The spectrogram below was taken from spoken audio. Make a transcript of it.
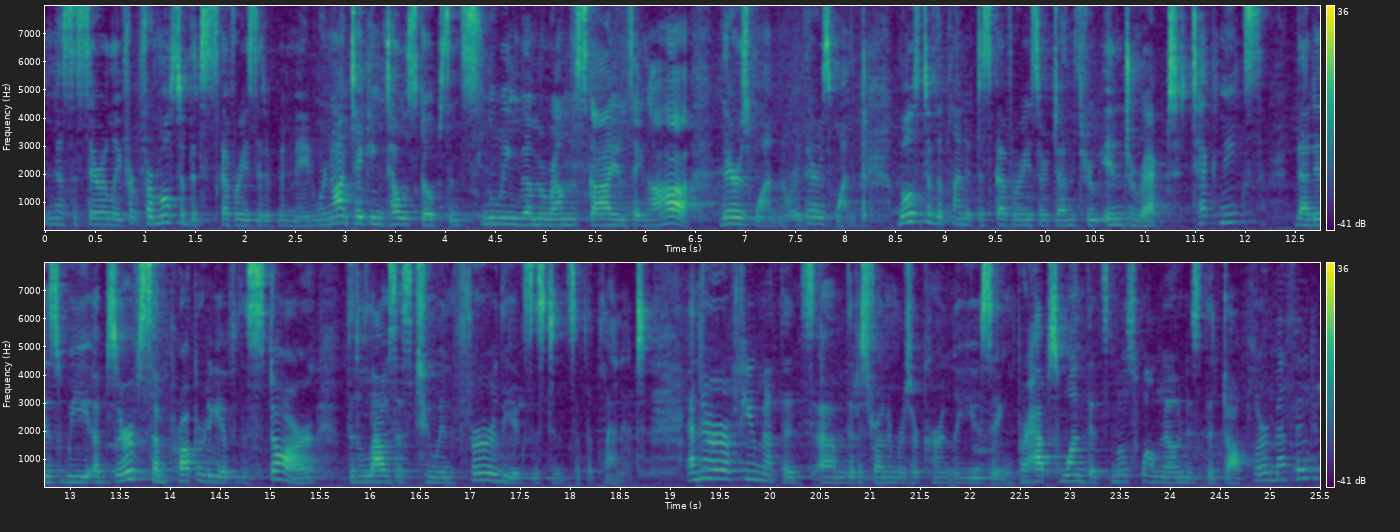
necessarily, for, for most of the discoveries that have been made, we're not taking telescopes and slewing them around the sky and saying, aha, there's one or there's one. Most of the planet discoveries are done through indirect techniques. That is, we observe some property of the star that allows us to infer the existence of the planet. And there are a few methods um, that astronomers are currently using. Perhaps one that's most well known is the Doppler method.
